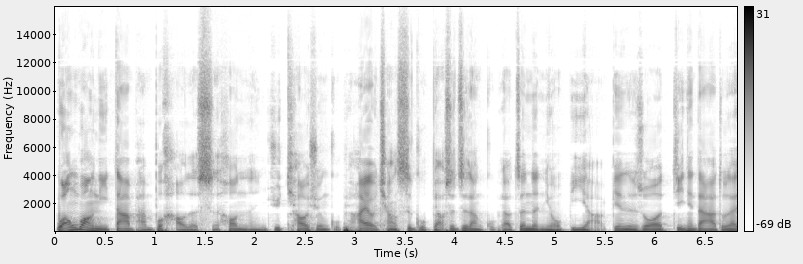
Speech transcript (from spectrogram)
往往你大盘不好的时候呢，你去挑选股票，还有强势股，表示这张股票真的牛逼啊！变成说今天大家都在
